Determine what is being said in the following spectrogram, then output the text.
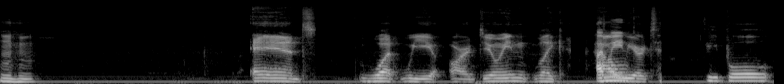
Mm-hmm. and what we are doing like I how mean- we are telling people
